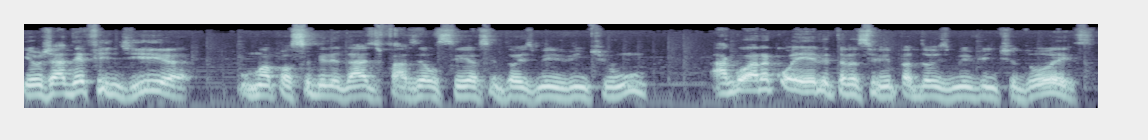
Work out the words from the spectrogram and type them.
eu já defendia uma possibilidade de fazer o censo em 2021 Agora, com ele transferir para 2022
